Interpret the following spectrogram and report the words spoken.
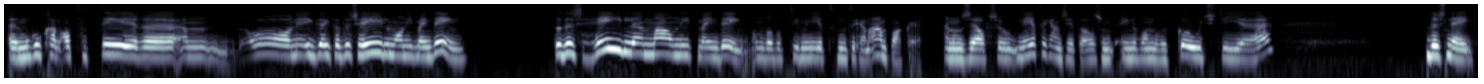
en moet ik ook gaan adverteren. En, oh nee, ik denk dat is helemaal niet mijn ding. Dat is helemaal niet mijn ding om dat op die manier te moeten gaan aanpakken. En om zelf zo neer te gaan zitten als een, een of andere coach die. Uh, hè? Dus nee,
